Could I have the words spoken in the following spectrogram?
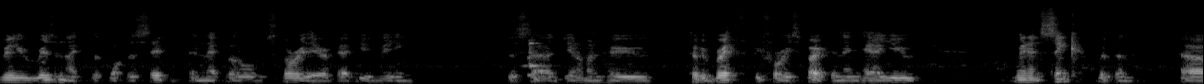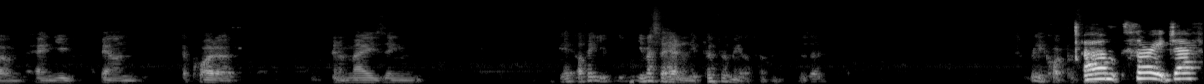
really resonate with what was said in that little story there about you meeting this uh, gentleman who took a breath before he spoke, and then how you went in sync with them, um, and you found a, quite a an amazing I think you, you must have had an epiphany or something. Is that? Really quite. Profound. Um, sorry, Jeff.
